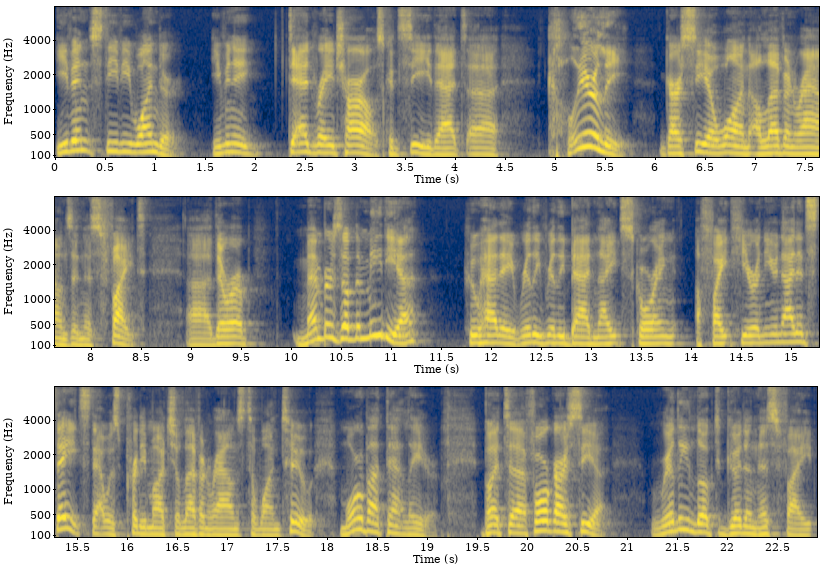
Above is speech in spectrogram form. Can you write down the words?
Even Stevie Wonder, even a dead Ray Charles could see that uh, clearly Garcia won 11 rounds in this fight. Uh, there were members of the media who had a really, really bad night scoring a fight here in the United States that was pretty much 11 rounds to 1 2. More about that later. But uh, for Garcia, really looked good in this fight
